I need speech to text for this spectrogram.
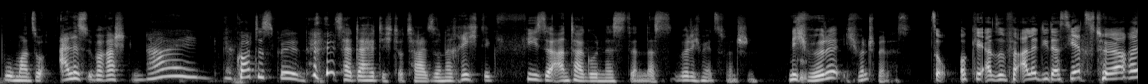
wo man so alles überrascht. Nein, um Gottes Willen. Das halt, da hätte ich total so eine richtig fiese Antagonistin. Das würde ich mir jetzt wünschen. Nicht würde, ich wünsche mir das. So, okay, also für alle, die das jetzt hören,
